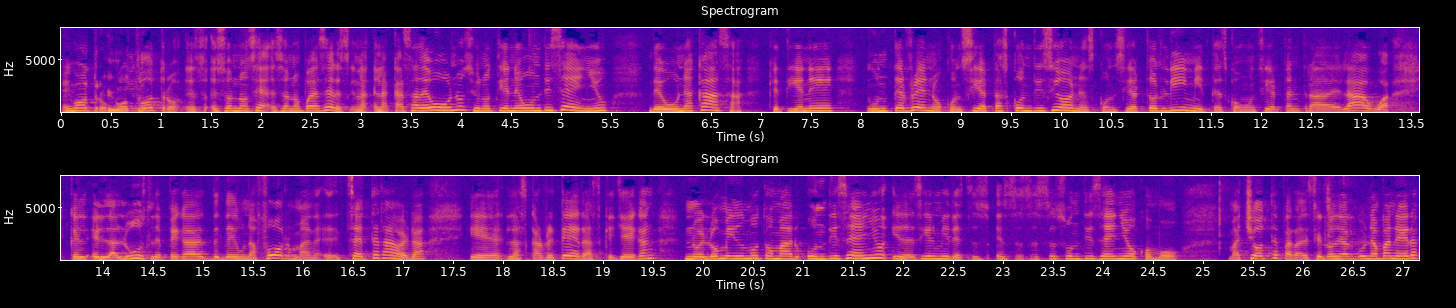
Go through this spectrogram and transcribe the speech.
En otro. En otro. En otro. Eso, eso, no sea, eso no puede ser. En la, en la, casa de uno, si uno tiene un diseño de una casa que tiene un terreno con ciertas condiciones, con ciertos límites, con una cierta entrada del agua, que el, el, la luz le pega de, de, una forma, etcétera, ¿verdad? Eh, las carreteras que llegan, no es lo mismo tomar un diseño y decir, mire, esto es, esto es, esto es un diseño como machote, para decirlo sí. de alguna manera,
